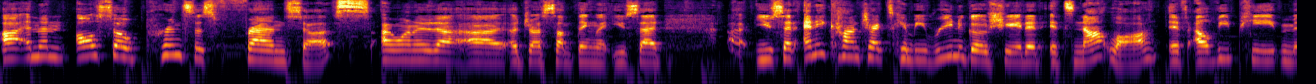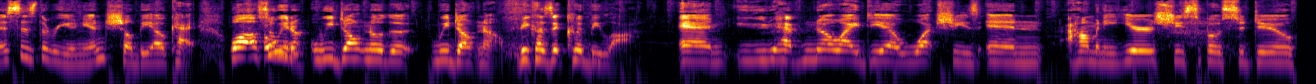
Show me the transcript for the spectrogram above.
uh, and then also Princess Frances. I wanted to uh, address something that you said. Uh, you said any contract can be renegotiated. It's not law. If LVP misses the reunion, she'll be okay. Well, also we Oh. don't we don't know the we don't know because it could be law. And you have no idea what she's in, how many years she's supposed to do.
